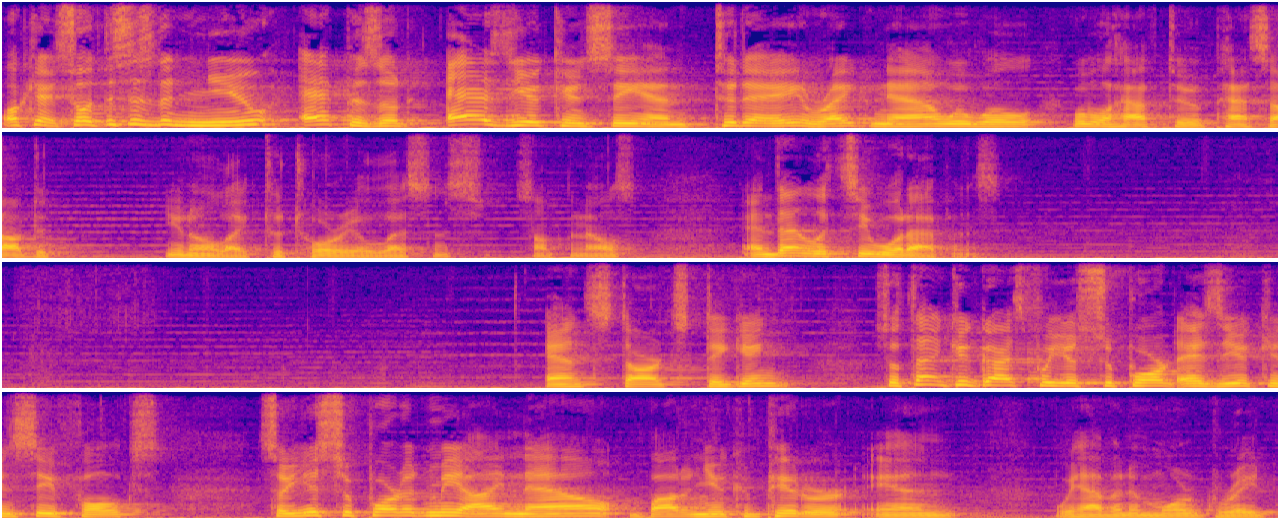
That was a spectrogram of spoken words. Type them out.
Okay, so this is the new episode as you can see and today right now we will we will have to pass out the you know, like tutorial lessons, something else. And then let's see what happens. And starts digging. So thank you guys for your support as you can see folks. So you supported me, I now bought a new computer and we have a more great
